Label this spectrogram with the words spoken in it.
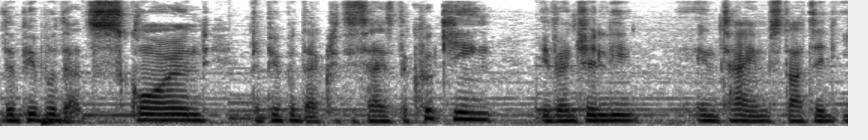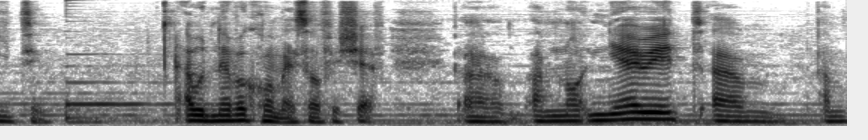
the people that scorned, the people that criticized the cooking, eventually in time started eating. I would never call myself a chef. Um, I'm not near it. Um, I'm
